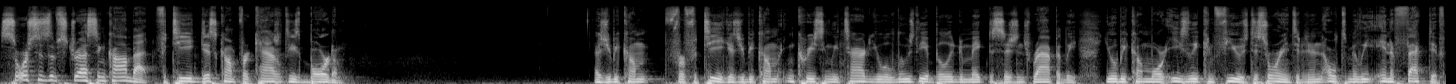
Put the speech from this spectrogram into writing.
Sources of stress in combat fatigue, discomfort, casualties, boredom. As you become, for fatigue, as you become increasingly tired, you will lose the ability to make decisions rapidly. You will become more easily confused, disoriented, and ultimately ineffective.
